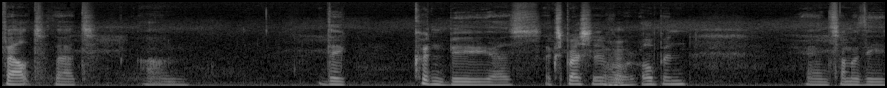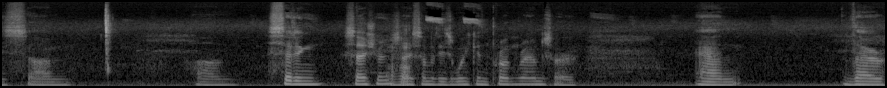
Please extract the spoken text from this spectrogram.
felt that um, they couldn't be as expressive Mhm. or open, and some of these um, um, sitting sessions, Mhm. like some of these weekend programs, or and there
